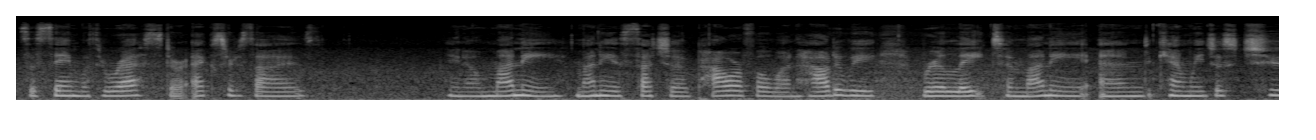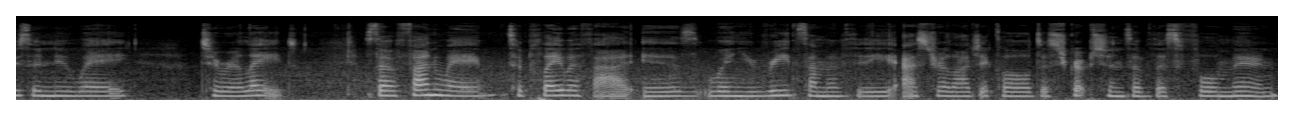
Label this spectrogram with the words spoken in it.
It's the same with rest or exercise. You know, money, money is such a powerful one. How do we relate to money and can we just choose a new way to relate? So, a fun way to play with that is when you read some of the astrological descriptions of this full moon,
